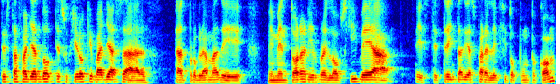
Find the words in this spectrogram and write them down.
te está fallando, te sugiero que vayas al, al programa de mi mentor Ariel Brailovsky, ve a este 30 días para el éxito.com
